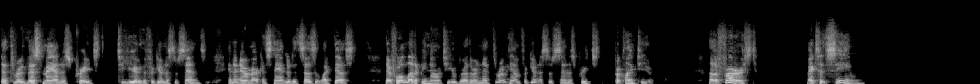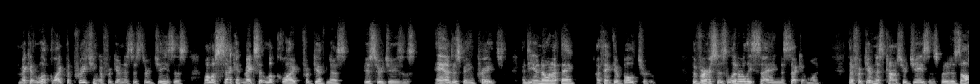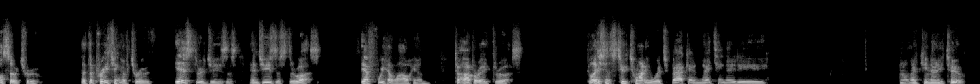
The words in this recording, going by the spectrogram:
that through this man is preached to you the forgiveness of sins. In the New American Standard, it says it like this Therefore, let it be known to you, brethren, that through him forgiveness of sin is preached, proclaimed to you. Now, the first makes it seem, make it look like the preaching of forgiveness is through Jesus, while the second makes it look like forgiveness is through Jesus and is being preached. And do you know what I think? I think they're both true. The verse is literally saying the second one that forgiveness comes through Jesus, but it is also true that the preaching of truth is through Jesus and Jesus through us if we allow him to operate through us. Galatians 2:20, which back in 1980 no, 1992,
